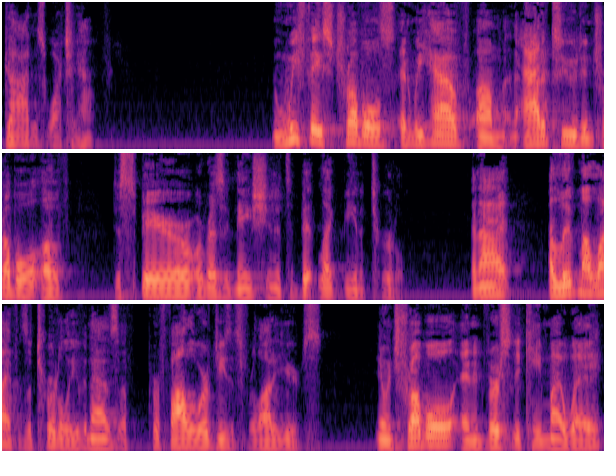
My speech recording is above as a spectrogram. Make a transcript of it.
God is watching out when we face troubles and we have um, an attitude in trouble of despair or resignation, it's a bit like being a turtle. And I, I lived my life as a turtle, even as a follower of Jesus for a lot of years. You know, when trouble and adversity came my way,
